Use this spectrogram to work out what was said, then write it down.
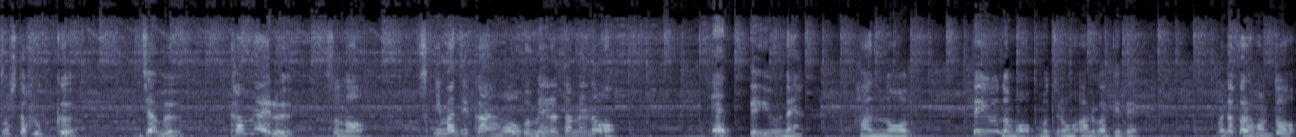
としたフックジャブ考えるその隙間時間を埋めるためのえっていうね反応っていうのももちろんあるわけで、まあ、だから本当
